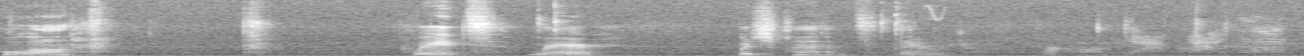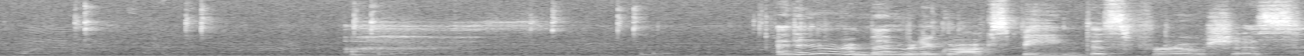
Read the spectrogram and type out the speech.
Hold on. Wait, where? Which planet? There we go. I didn't remember the Grox being this ferocious.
